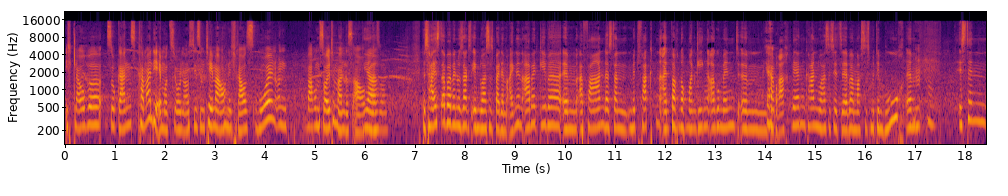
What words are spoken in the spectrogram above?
ich glaube, so ganz kann man die Emotionen aus diesem Thema auch nicht rausholen und warum sollte man das auch? Ja. Also, das heißt aber, wenn du sagst, eben du hast es bei deinem eigenen Arbeitgeber ähm, erfahren, dass dann mit Fakten einfach nochmal ein Gegenargument ähm, ja. gebracht werden kann. Du hast es jetzt selber, machst es mit dem Buch. Ähm, mhm. Ist denn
